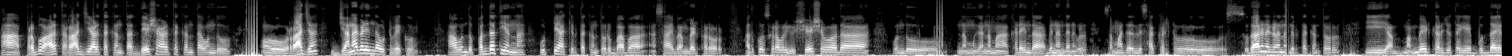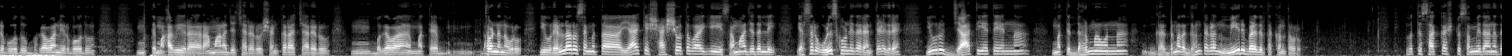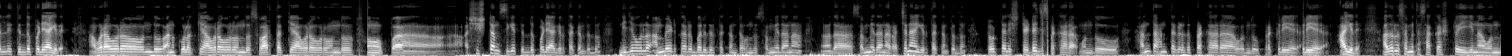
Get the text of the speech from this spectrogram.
ಆ ಪ್ರಭು ಆಳ್ತ, ರಾಜ್ಯ ಆಳ್ತಕ್ಕಂಥ, ದೇಶ ಆಳ್ತಕ್ಕಂಥ ಒಂದು ರಾಜ ಜನಗಳಿಂದ ಹುಟ್ಟಬೇಕು. ಆ ಒಂದು ಪದ್ಧತಿಯನ್ನ ಹುಟ್ಟಿ ಹಾಕಿರ್ತಕ್ಕಂಥವ್ರು ಬಾಬಾ ಸಾಹೇಬ್ ಅಂಬೇಡ್ಕರ್ ಅವರು. ಅದಕ್ಕೋಸ್ಕರ ಅವರಿಗೆ ವಿಶೇಷವಾದ ಒಂದು ನಮ್ಗೆ, ನಮ್ಮ ಕಡೆಯಿಂದ ಅಭಿನಂದನೆಗಳು. ಸಮಾಜದಲ್ಲಿ ಸಾಕಷ್ಟು ಸುಧಾರಣೆಗಳನ್ನು ನೀಡ್ತಕ್ಕಂಥವ್ರು ಈ ಅಂಬೇಡ್ಕರ್ ಜೊತೆಗೆ ಬುದ್ಧ ಇರಬಹುದು ಭಗವಾನ್ ಇರಬಹುದು ಮತ್ತೆ ಮಹಾವೀರ, ರಾಮಾನುಜಾಚಾರ್ಯರು, ಶಂಕರಾಚಾರ್ಯರು ಭಗವಾ, ಮತ್ತೆ ಬಸವಣ್ಣನವರು, ಇವರೆಲ್ಲರೂ ಸಮೇತ ಯಾಕೆ ಶಾಶ್ವತವಾಗಿ ಸಮಾಜದಲ್ಲಿ ಹೆಸರು ಉಳಿಸ್ಕೊಂಡಿದ್ದಾರೆ ಅಂತ ಹೇಳಿದ್ರೆ, ಇವರು ಜಾತೀಯತೆಯನ್ನು ಮತ್ತೆ ಧರ್ಮವನ್ನ ಧರ್ಮದ ಗ್ರಂಥಗಳನ್ನು ಮೀರಿ ಬೆಳೆದಿರ್ತಕ್ಕಂಥವ್ರು. ಇವತ್ತು ಸಾಕಷ್ಟು ಸಂವಿಧಾನದಲ್ಲಿ ತಿದ್ದುಪಡಿ ಆಗಿದೆ ಅವರವರ ಒಂದು ಅನುಕೂಲಕ್ಕೆ, ಅವರವರ ಒಂದು ಸ್ವಾರ್ಥಕ್ಕೆ, ಅವರವರ ಒಂದು ಸಿಸ್ಟಮ್ಸ್ಗೆ ತಿದ್ದುಪಡಿ ಆಗಿರ್ತಕ್ಕಂಥದ್ದು ನಿಜವಾಗಲೂ ಅಂಬೇಡ್ಕರ್ ಬರೆದಿರ್ತಕ್ಕಂಥ ಒಂದು ಸಂವಿಧಾನ, ಅದ ಸಂವಿಧಾನ ರಚನೆ ಆಗಿರ್ತಕ್ಕಂಥದ್ದು ಟೋಟಲಿ ಸ್ಟ್ರಾಟಜಿ ಪ್ರಕಾರ, ಒಂದು ಹಂತ ಹಂತಗಳ ಪ್ರಕಾರ ಒಂದು ಪ್ರಕ್ರಿಯೆ ಆಗಿದೆ. ಅದರಲ್ಲೂ ಸಮೇತ ಸಾಕಷ್ಟು ಈಗಿನ ಒಂದು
